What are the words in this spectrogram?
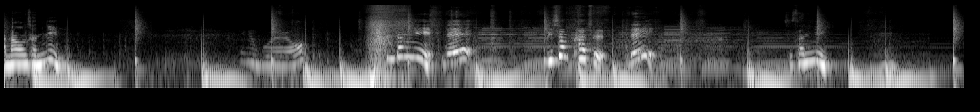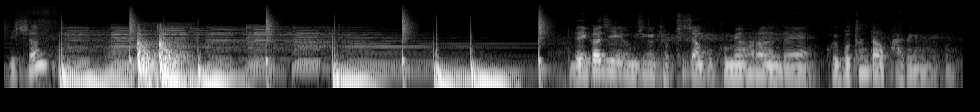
아나운서님, 이게 뭐예요? 팀장님, 네. 미션 카드. 네. 조사님, 음, 미션? 네 가지 음식을 겹치지 않고 구매하라는데 거의 못한다고 봐야 되겠네 이거.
